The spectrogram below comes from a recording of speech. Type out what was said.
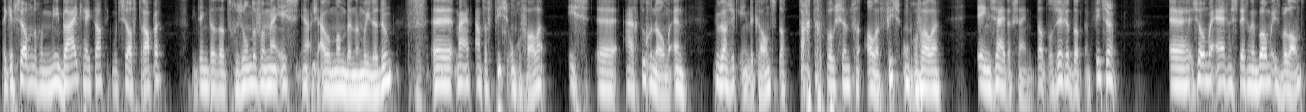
Ik heb zelf nog een Mi-bike, heet dat. Ik moet zelf trappen. Ik denk dat dat gezonder voor mij is. Ja, als je oude man bent, dan moet je dat doen. Eh, maar het aantal fietsongevallen is eh aardig toegenomen. En nu las ik in de krant dat 80% van alle fietsongevallen eenzijdig zijn. Dat wil zeggen dat een fietser eh, zomaar ergens tegen een boom is beland.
